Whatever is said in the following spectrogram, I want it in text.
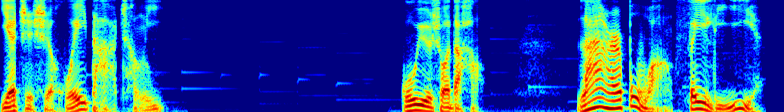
也只是回答诚意。古语说得好：“来而不往非礼也。”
